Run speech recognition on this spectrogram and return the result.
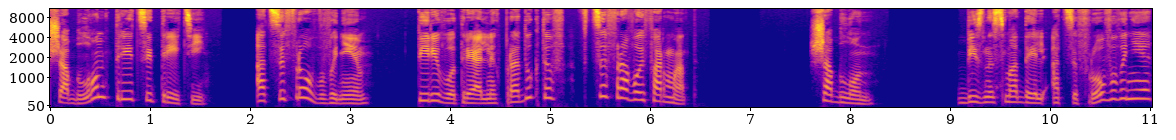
Шаблон 33. Оцифровывание. Перевод реальных продуктов в цифровой формат. Шаблон. Бизнес-модель оцифровывания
